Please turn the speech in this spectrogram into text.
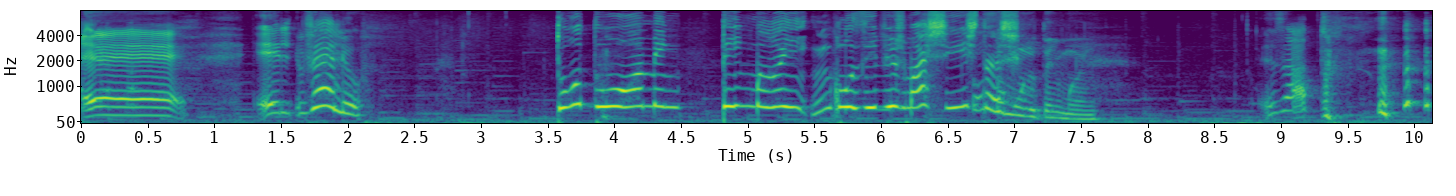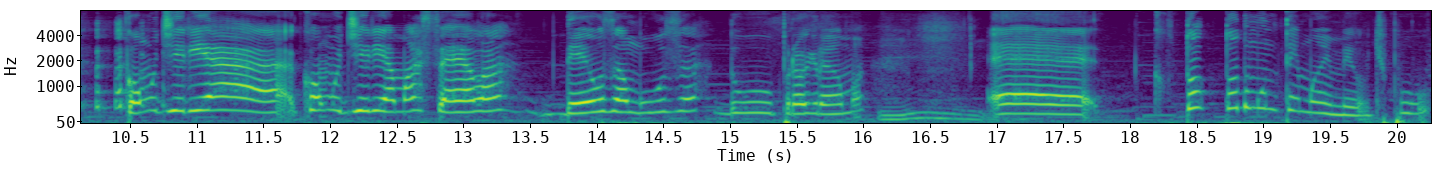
É. Ele. Velho. Todo homem tem mãe, inclusive os machistas. Todo mundo tem mãe. Exato. Como diria, como diria Marcela, deusa musa do programa. Hum. É, to, todo mundo tem mãe, meu. Tipo,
